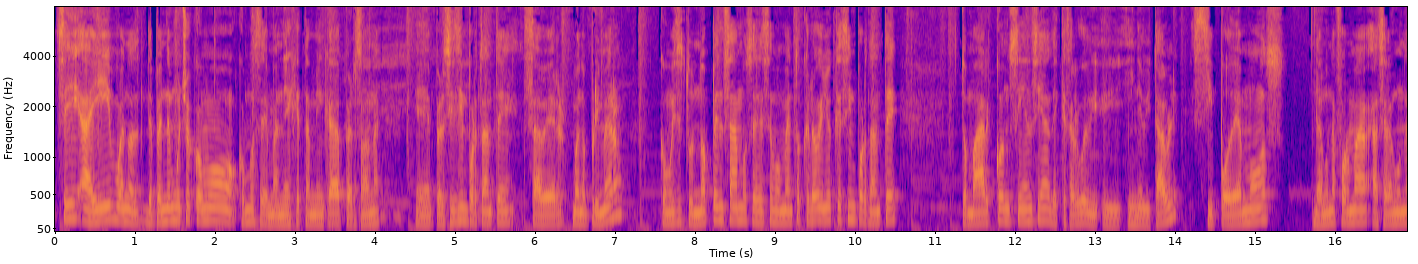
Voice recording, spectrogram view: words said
Sí, ahí, bueno, depende mucho cómo, cómo se maneje también cada persona, eh, pero sí es importante saber, bueno, primero, como dices tú, no pensamos en ese momento. Creo yo que es importante tomar conciencia de que es algo inevitable. Si podemos de alguna forma hacer algún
